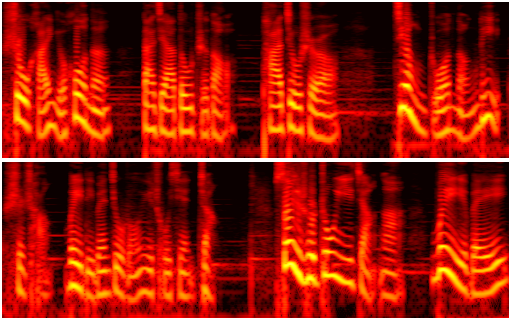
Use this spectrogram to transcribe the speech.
受寒以后呢，大家都知道它就是降浊能力失常，胃里边就容易出现胀。所以说中医讲啊。胃为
